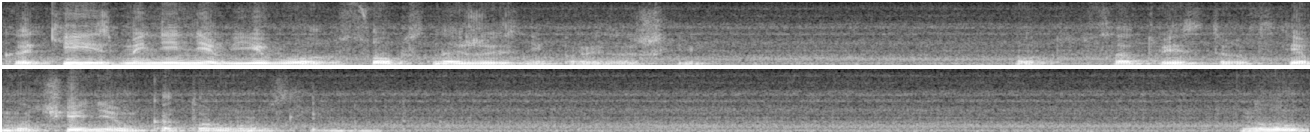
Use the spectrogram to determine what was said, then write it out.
какие изменения в его собственной жизни произошли. Вот в соответствии с тем учением, которому он следует. Ну,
